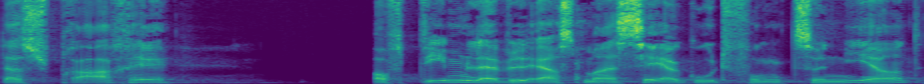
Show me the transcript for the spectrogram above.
dass Sprache auf dem Level erstmal sehr gut funktioniert,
